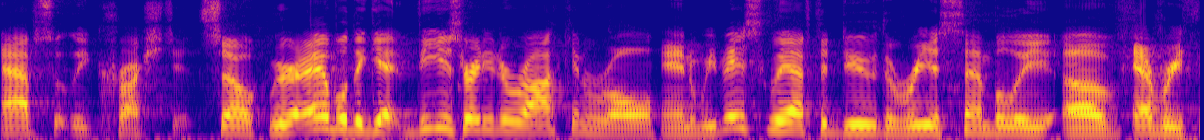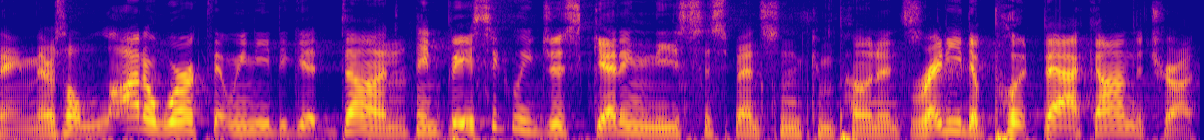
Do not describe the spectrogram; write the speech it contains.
absolutely crushed it. So we were able to get these ready to rock and roll, and we basically have to do the reassembly of everything. There's a lot of work that we need to get done, and basically just getting these suspension components ready to put back on the truck.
